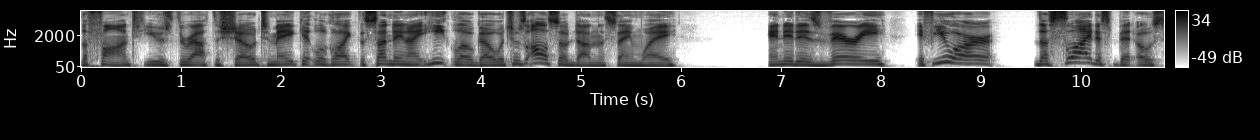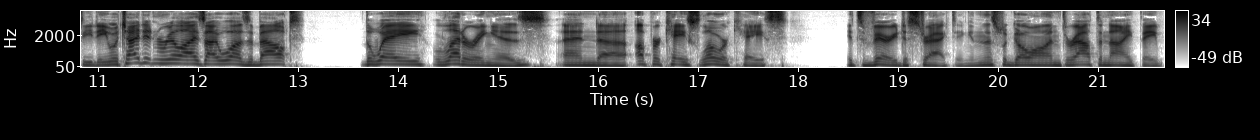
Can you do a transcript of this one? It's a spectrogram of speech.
the font used throughout the show to make it look like the Sunday Night Heat logo, which was also done the same way. And it is very, if you are the slightest bit OCD, which I didn't realize I was about the way lettering is and uh, uppercase, lowercase, it's very distracting. And this would go on throughout the night. They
